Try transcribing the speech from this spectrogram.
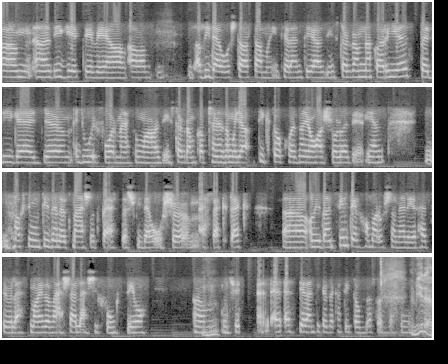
Um, az IGTV a, a, a videós tartalmait jelenti az Instagramnak, a Reels pedig egy, um, egy új formátum az Instagram kapcsán. Ez amúgy a TikTokhoz nagyon hasonló, ez ilyen maximum 15 másodperces videós effektek, amiben szintén hamarosan elérhető lesz majd a vásárlási funkció. Uh-huh. Úgyhogy e- ezt jelentik ezek a titokzatos definíciók. Mire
